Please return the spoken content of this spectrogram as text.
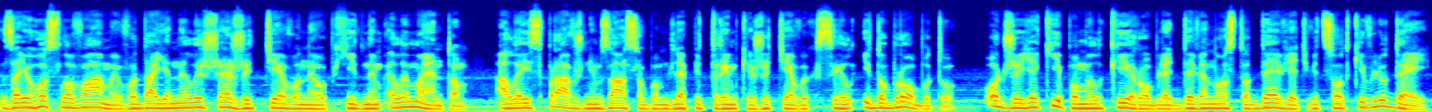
За його словами, вода є не лише життєво необхідним елементом, але й справжнім засобом для підтримки життєвих сил і добробуту. Отже, які помилки роблять 99% людей,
